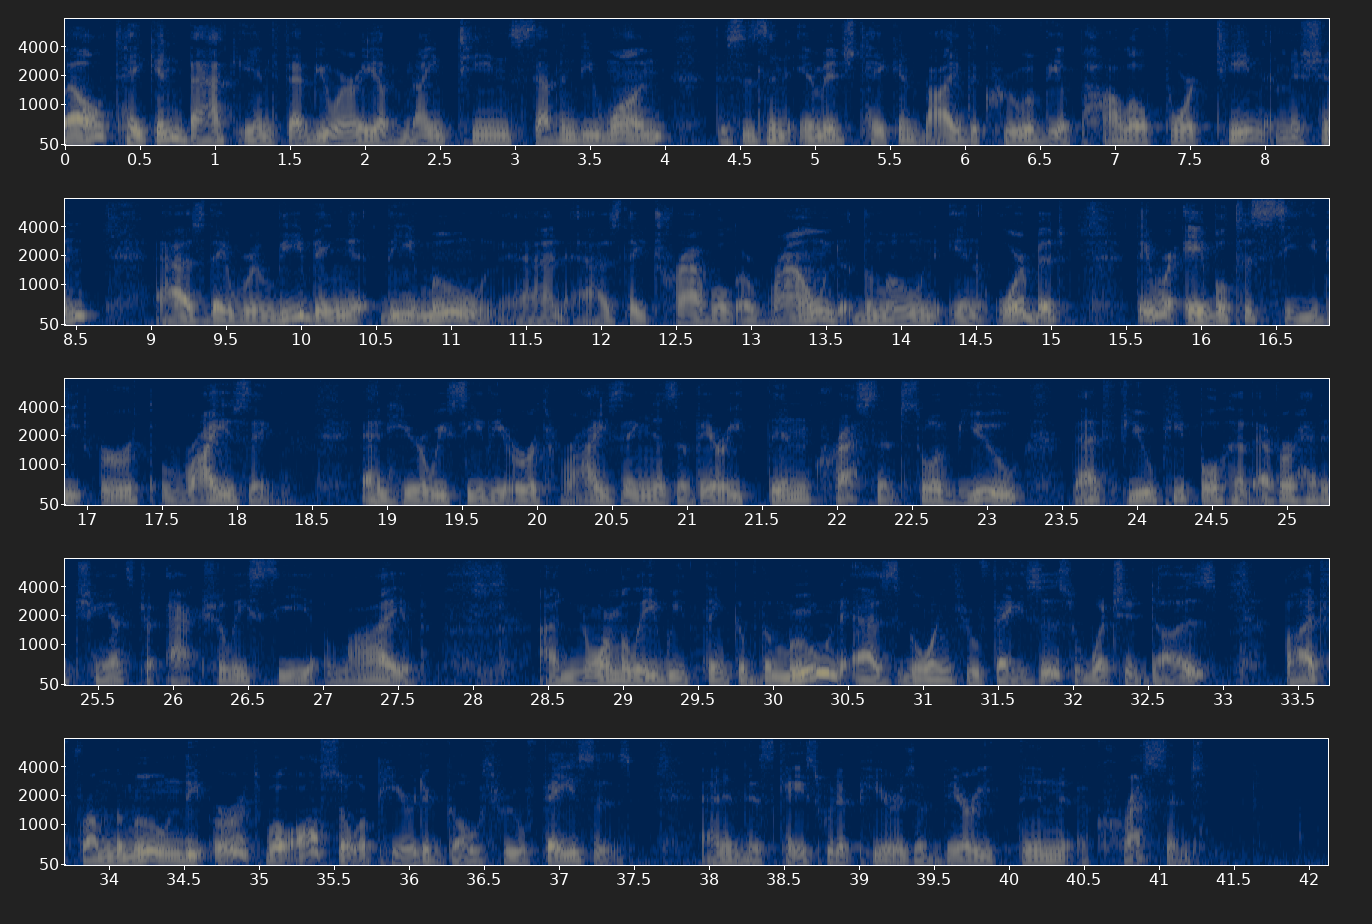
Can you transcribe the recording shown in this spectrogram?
Well, taken back in February of 1971, this is an image taken by the crew of the Apollo 14 mission as they were leaving the moon. And as they traveled around the moon in orbit, they were able to see the Earth rising. And here we see the Earth rising as a very thin crescent, so a view that few people have ever had a chance to actually see live. Uh, normally, we think of the moon as going through phases, which it does, but from the moon, the Earth will also appear to go through phases. And in this case, would appear as a very thin crescent.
